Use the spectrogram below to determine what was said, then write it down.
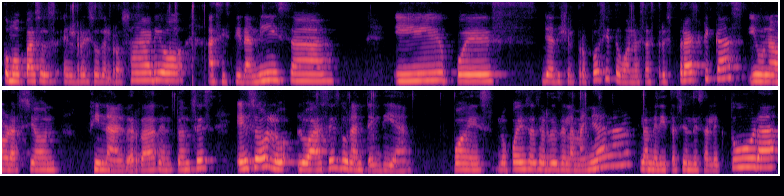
como pasos el rezo del rosario, asistir a misa y pues ya dije el propósito, bueno, esas tres prácticas y una oración final, ¿verdad? Entonces, eso lo, lo haces durante el día pues lo puedes hacer desde la mañana, la meditación de esa lectura,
